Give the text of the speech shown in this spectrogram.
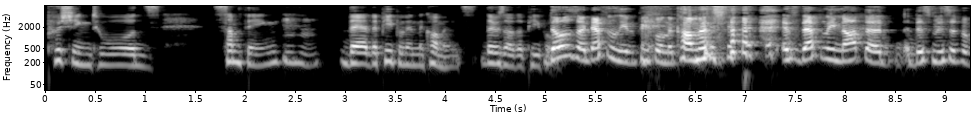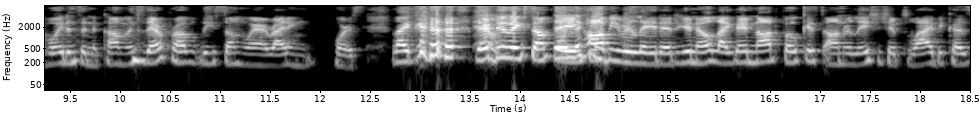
pushing towards something, hmm they're the people in the comments. Those are the people. Those are definitely the people in the comments. it's definitely not the dismissive avoidance in the comments. They're probably somewhere riding horse. Like they're doing something They're looking- hobby related, you know, like they're not focused on relationships. Why? Because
